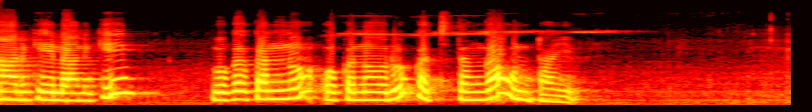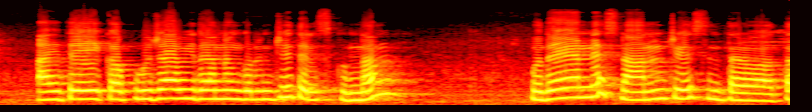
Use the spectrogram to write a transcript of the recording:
నారికేలానికి ఒక కన్ను ఒక నోరు ఖచ్చితంగా ఉంటాయి. అయితే ఇక పూజా విధానం గురించి తెలుసుకుందాం. ఉదయాన్నే స్నానం చేసిన తర్వాత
